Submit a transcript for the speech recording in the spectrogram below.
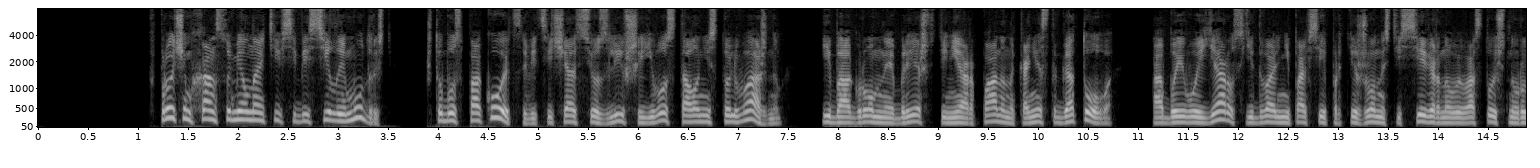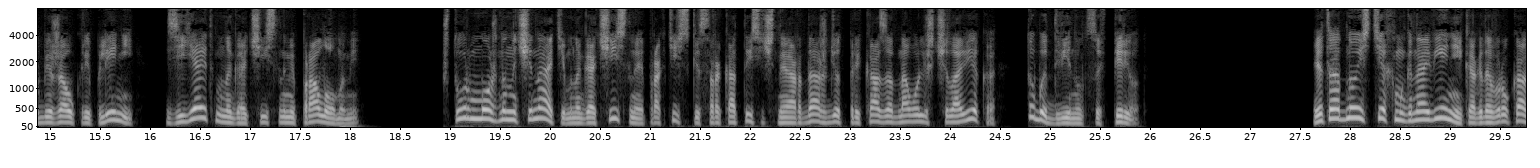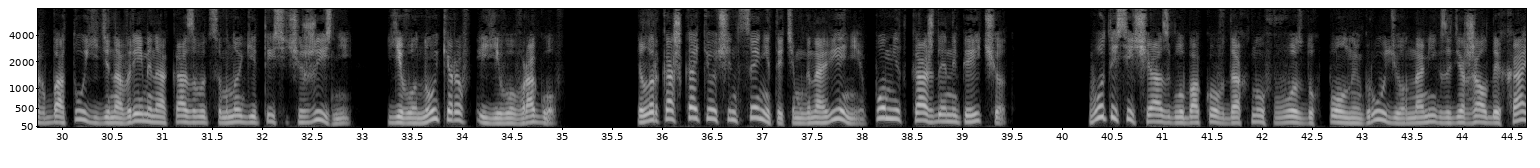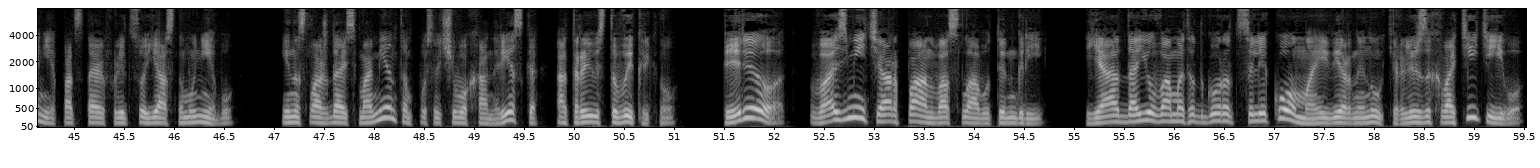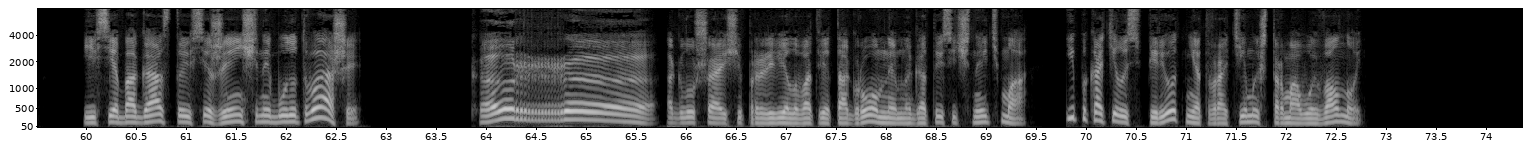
Впрочем, хан сумел найти в себе силы и мудрость, чтобы успокоиться, ведь сейчас все злившее его стало не столь важным, ибо огромная брешь в стене Арпана наконец-то готова, а боевой ярус едва ли не по всей протяженности северного и восточного рубежа укреплений зияет многочисленными проломами. Штурм можно начинать, и многочисленная, практически сорокатысячная орда ждет приказа одного лишь человека, чтобы двинуться вперед. Это одно из тех мгновений, когда в руках Бату единовременно оказываются многие тысячи жизней, его нукеров и его врагов. И Ларкашкаки очень ценит эти мгновения, помнит каждое наперечет. Вот и сейчас, глубоко вдохнув в воздух полной грудью, он на миг задержал дыхание, подставив лицо ясному небу, и, наслаждаясь моментом, после чего хан резко, отрывисто выкрикнул. «Вперед! Возьмите Арпан во славу Тенгри! Я отдаю вам этот город целиком, мои верные нукер, лишь захватите его, и все богатства и все женщины будут ваши!» «Кара!» — оглушающе проревела в ответ огромная многотысячная тьма, и покатилась вперед неотвратимой штормовой волной.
